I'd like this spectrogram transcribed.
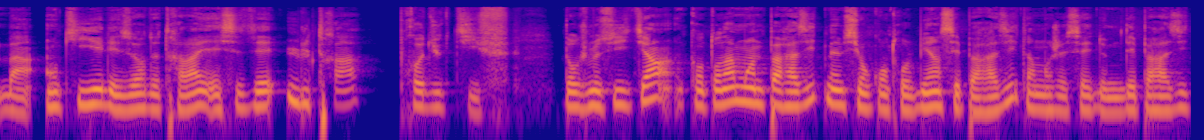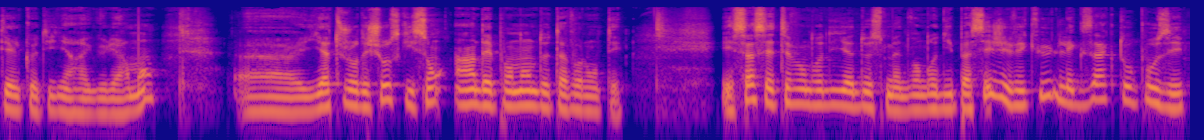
bah, enquiller les heures de travail et c'était ultra productif. Donc je me suis dit, tiens, quand on a moins de parasites, même si on contrôle bien ces parasites, hein, moi j'essaye de me déparasiter le quotidien régulièrement, euh, il y a toujours des choses qui sont indépendantes de ta volonté. Et ça, c'était vendredi il y a deux semaines. Vendredi passé, j'ai vécu l'exact opposé.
